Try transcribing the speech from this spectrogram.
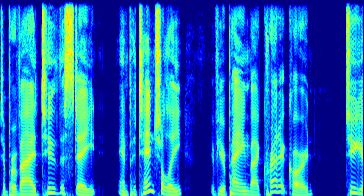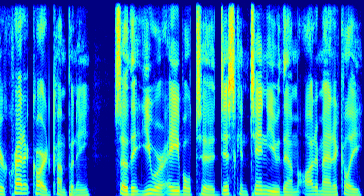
to provide to the state, and potentially, if you're paying by credit card, to your credit card company so that you were able to discontinue them automatically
